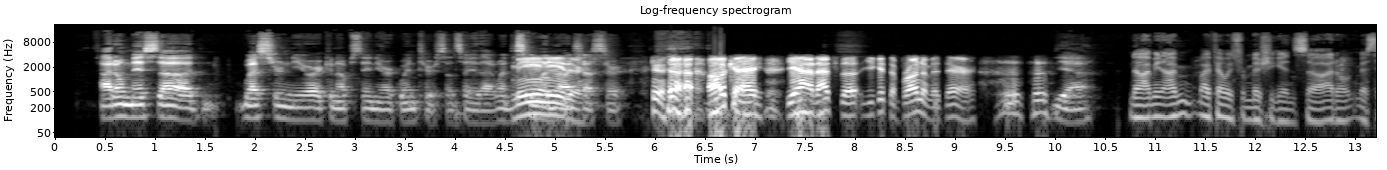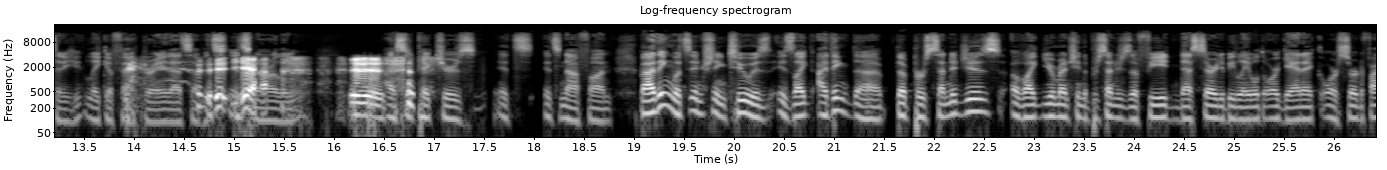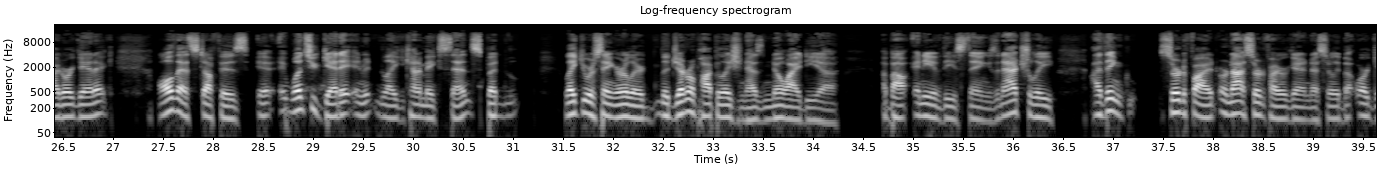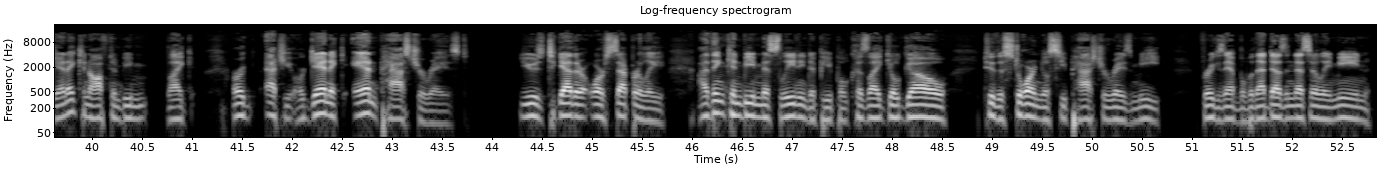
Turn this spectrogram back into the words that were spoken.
I don't miss uh, Western New York and Upstate New York winters. I'll tell you that. Went to Me school neither. in Rochester. okay, yeah, that's the you get the brunt of it there. yeah. No, I mean I'm my family's from Michigan, so I don't miss any lake effect or any of that stuff. It's, it's Yeah. gnarly. It is. I see pictures. It's it's not fun. But I think what's interesting too is is like I think the the percentages of like you were mentioning the percentages of feed necessary to be labeled organic or certified organic. All that stuff is it, it- once you get it and it, like it kind of makes sense. But like you were saying earlier, the general population has no idea about any of these things. And actually, I think certified or not certified organic necessarily, but organic can often be like or actually organic and pasture raised used together or separately i think can be misleading to people because like you'll go to the store and you'll see pasture raised meat for example but that doesn't necessarily mean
